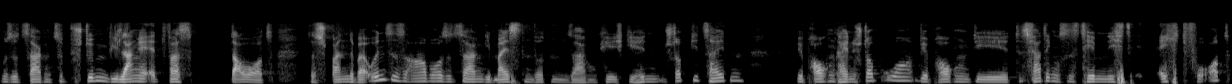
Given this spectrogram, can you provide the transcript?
um sozusagen zu bestimmen, wie lange etwas dauert. Das Spannende bei uns ist aber sozusagen, die meisten würden sagen, okay, ich gehe hin und stopp die Zeiten. Wir brauchen keine Stoppuhr, wir brauchen die, das Fertigungssystem nicht echt vor Ort,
